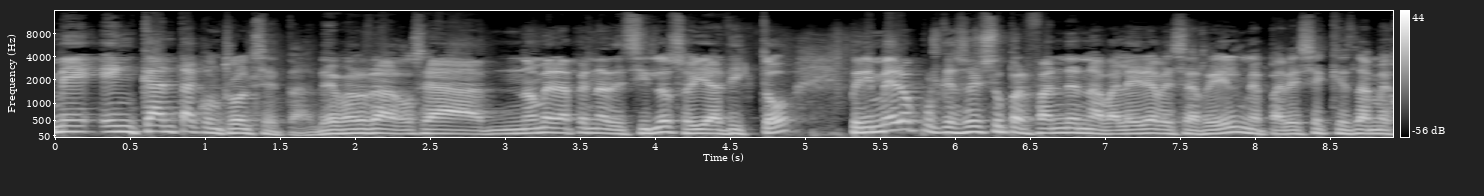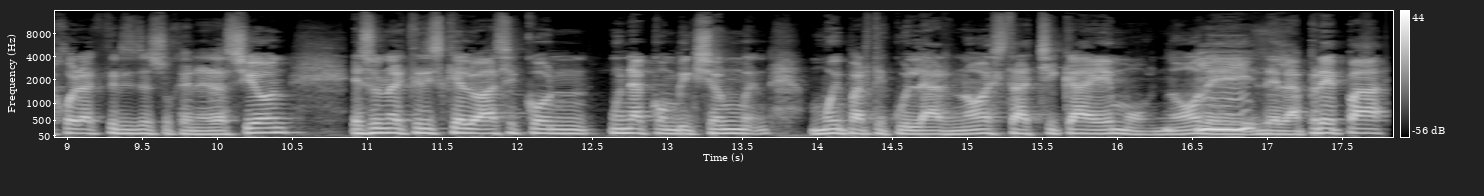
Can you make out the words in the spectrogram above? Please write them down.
Me encanta Control Z, de verdad. O sea, no me da pena decirlo, soy adicto. Primero porque soy súper fan de Ana Valeria Becerril, me parece que es la mejor actriz de su generación. Es una actriz que lo hace con una convicción muy- particular, ¿no? Esta chica emo, ¿no? De, de la prepa,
